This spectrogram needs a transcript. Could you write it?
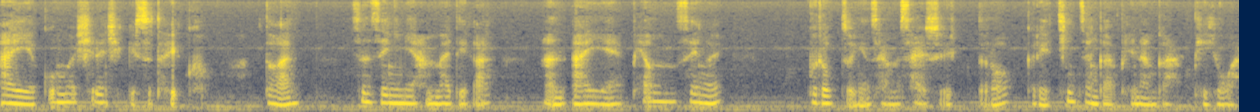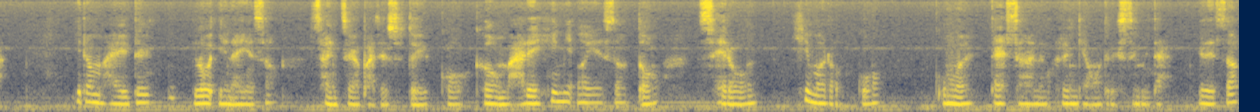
아이의 꿈을 실현시킬 수도 있고 또한 선생님의 한마디가 한 아이의 평생을 부록적인 삶을 살 수 있도록 그래 칭찬과 비난과 비교와 이런 말들로 인하여서 상처를 받을 수도 있고 그 말의 힘에 의해서 또 새로운 힘을 얻고 꿈을 달성하는 그런 경우도 있습니다. 그래서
